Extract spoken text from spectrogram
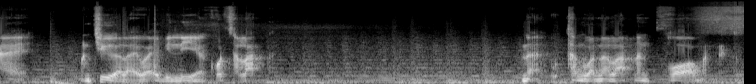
ไอ้มันชื่ออะไรวะไอ้บิลลี่อะโคตรสลัดอะนะท่านวรรณรัตน์นั่นพ่อมันนะครับ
